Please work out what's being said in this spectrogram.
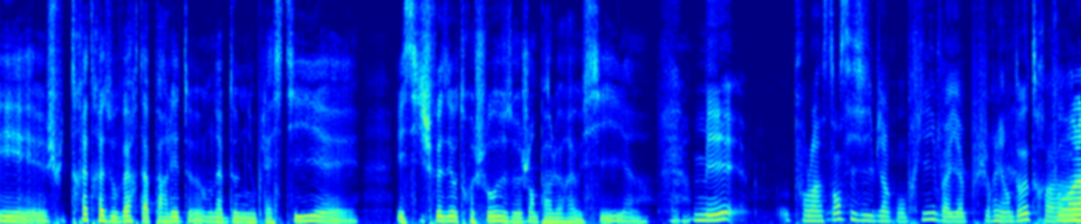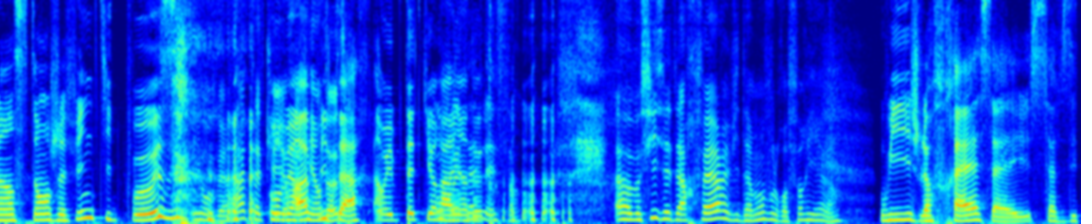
Et je suis très très ouverte à parler de mon abdominoplastie. Et, si je faisais autre chose, j'en parlerais aussi. Euh, Mais pour l'instant, si j'ai bien compris, bah, il n'y a plus rien d'autre. Euh. Pour l'instant, je fais une petite pause. Et on verra, peut-être qu'il y aura rien d'autre. tard. Ah oui, peut-être qu'il y aura rien d'autre. euh, bah, si c'était à refaire, évidemment, vous le referiez là. Oui, je le referais. Ça, ça faisait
